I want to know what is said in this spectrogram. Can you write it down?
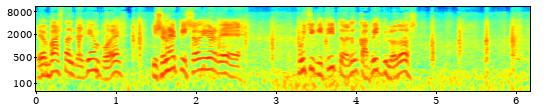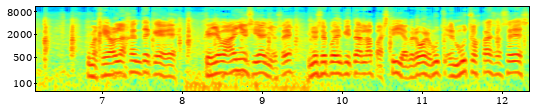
Es bastante tiempo, ¿eh? Y son episodios de muy chiquititos, de un capítulo, dos. Imaginaos la gente que, que lleva años y años, ¿eh? Y no se pueden quitar la pastilla, pero bueno, en muchos casos es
